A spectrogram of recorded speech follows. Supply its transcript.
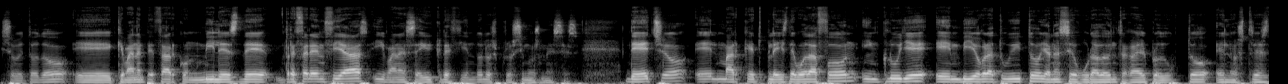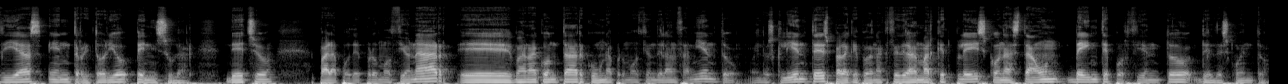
sobre todo eh, que van a empezar con miles de referencias y van a seguir creciendo en los próximos meses. De hecho, el marketplace de Vodafone incluye envío gratuito y han asegurado entregar el producto en los tres días en territorio peninsular. De hecho, para poder promocionar, eh, van a contar con una promoción de lanzamiento en los clientes para que puedan acceder al marketplace con hasta un 20% del descuento.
